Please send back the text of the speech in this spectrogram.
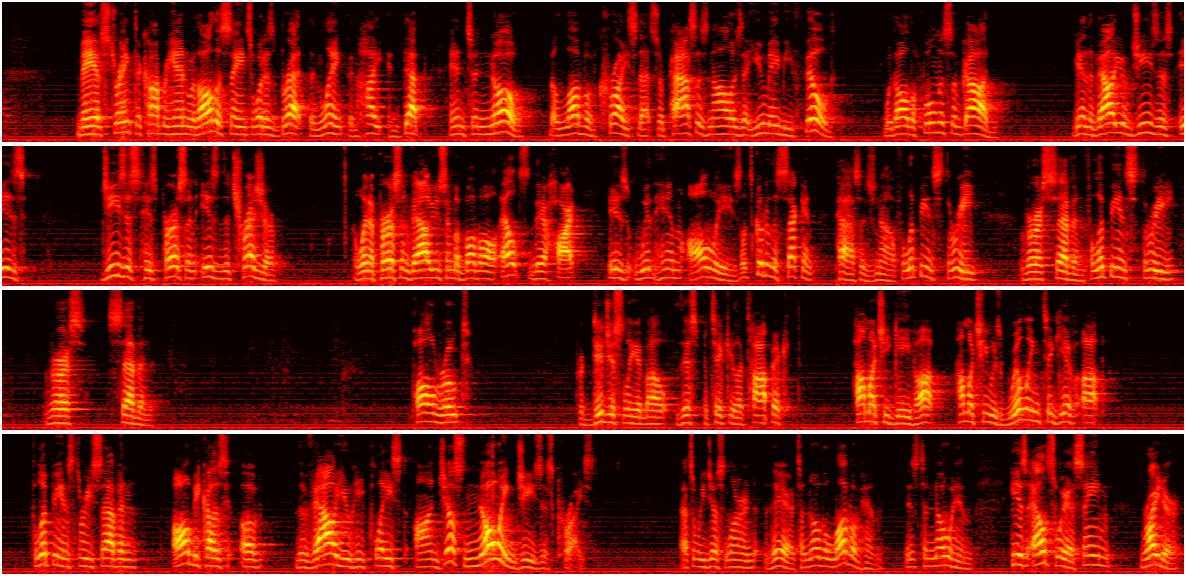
may have strength to comprehend with all the saints what is breadth and length and height and depth, and to know the love of Christ that surpasses knowledge, that you may be filled with all the fullness of God. Again, the value of Jesus is Jesus, his person, is the treasure. When a person values him above all else, their heart is with him always. Let's go to the second passage now Philippians 3, verse 7. Philippians 3, verse 7. Paul wrote prodigiously about this particular topic, how much he gave up, how much he was willing to give up. Philippians 3 7, all because of the value he placed on just knowing Jesus Christ. That's what we just learned there. To know the love of him is to know him. He is elsewhere, same writer,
